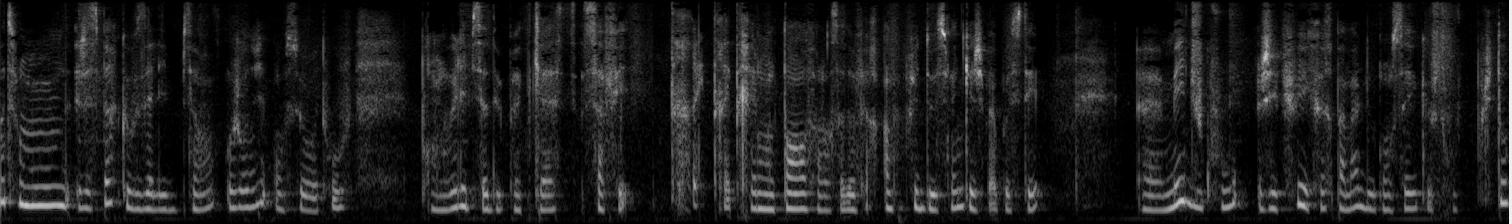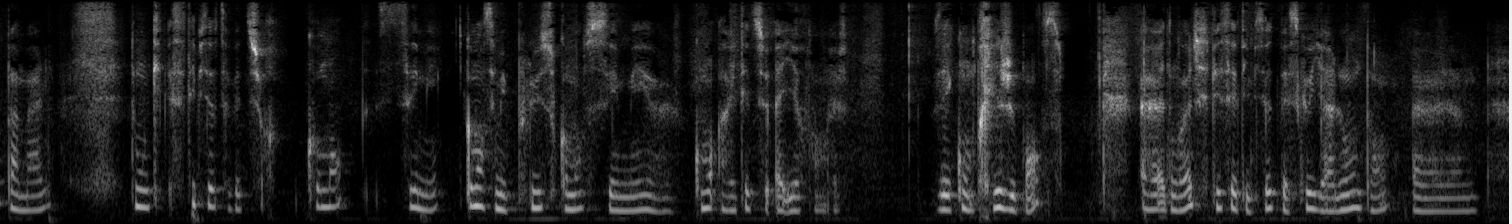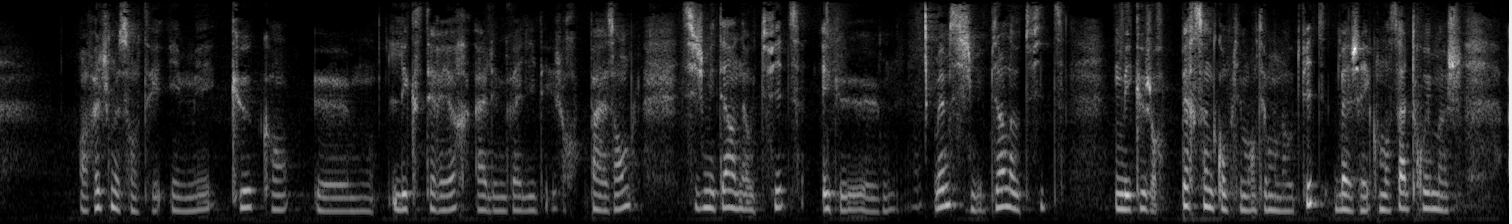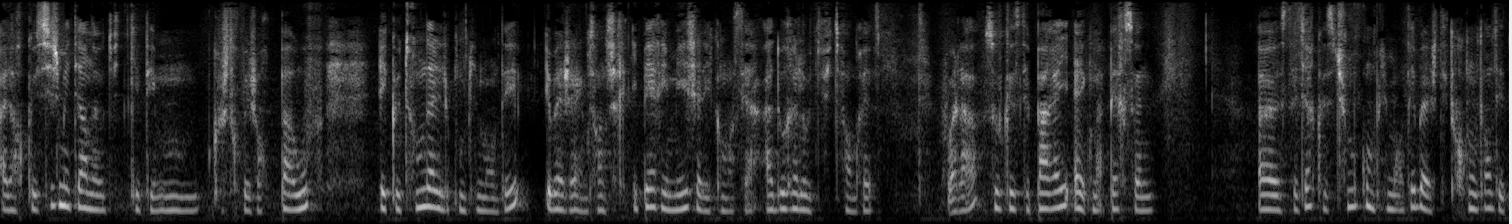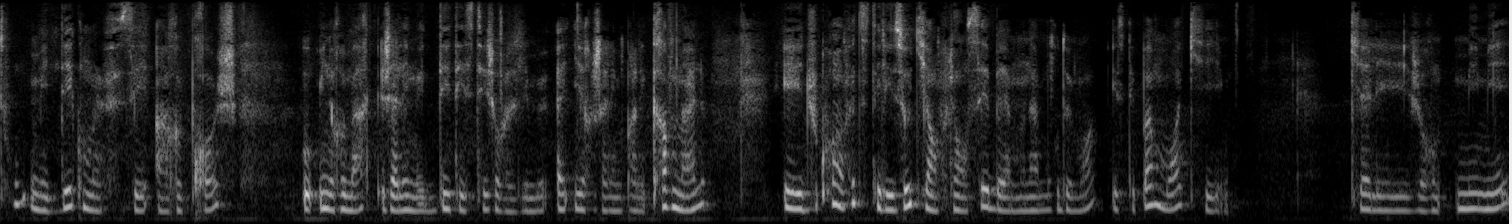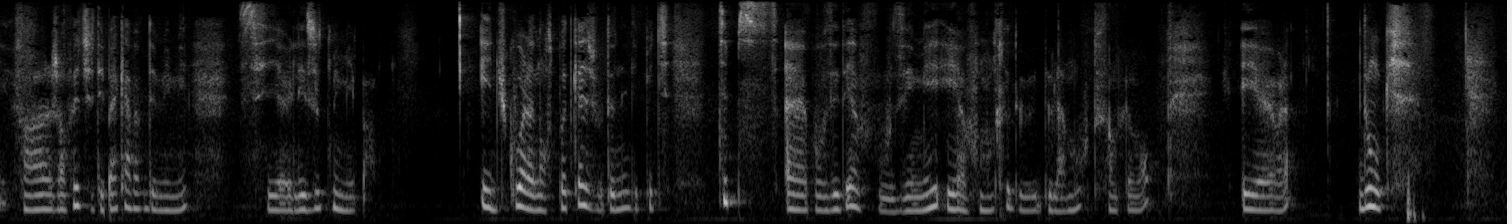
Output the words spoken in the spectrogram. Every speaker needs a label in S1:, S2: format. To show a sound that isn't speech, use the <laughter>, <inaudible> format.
S1: Coucou tout le monde, j'espère que vous allez bien. Aujourd'hui on se retrouve pour un nouvel épisode de podcast. Ça fait très très très longtemps, enfin genre ça doit faire un peu plus de deux semaines que j'ai pas posté. Euh, mais du coup j'ai pu écrire pas mal de conseils que je trouve plutôt pas mal. Donc cet épisode ça va être sur comment s'aimer, comment s'aimer plus comment s'aimer, euh, comment arrêter de se haïr, enfin bref. Vous avez compris je pense. Euh, donc en fait j'ai fait cet épisode parce qu'il y a longtemps, euh, en fait je me sentais aimée que quand euh, l'extérieur allait me valider. Genre par exemple, si je mettais un outfit et que même si je mets bien l'outfit, mais que genre personne complimentait mon outfit, bah j'avais commencé à le trouver moche. Alors que si je mettais un outfit qui était que je trouvais genre pas ouf et que tout le monde allait le complimenter, et ben j'allais me sentir hyper aimée, j'allais commencer à adorer l'outfit. Enfin bref. Voilà, sauf que c'était pareil avec ma personne. Euh, C'est-à-dire que si tu me complimentais, bah, j'étais trop contente et tout, mais dès qu'on me faisait un reproche ou une remarque, j'allais me détester, genre j'allais me haïr, j'allais me parler grave mal. Et du coup, en fait, c'était les autres qui influençaient ben, mon amour de moi, et c'était pas moi qui qui allait genre m'aimer. Enfin, en fait, j'étais pas capable de m'aimer si euh, les autres m'aimaient pas. Et du coup, voilà, dans ce podcast, je vais vous donner des petits tips euh, pour vous aider à vous aimer et à vous montrer de, de l'amour tout simplement. Et euh, voilà. Donc,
